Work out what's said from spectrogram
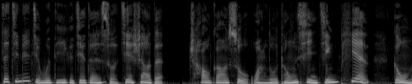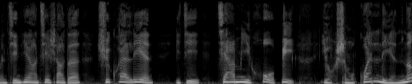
在今天节目第一个阶段所介绍的超高速网络通信晶片，跟我们今天要介绍的区块链以及加密货币有什么关联呢？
